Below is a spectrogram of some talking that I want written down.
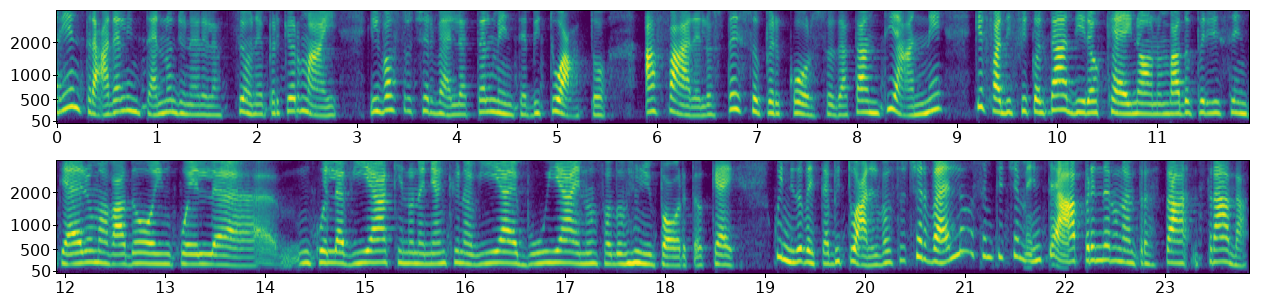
rientrare all'interno di una relazione perché ormai il vostro cervello è talmente abituato a fare lo stesso percorso da tanti anni che fa difficoltà a dire ok no non vado per il sentiero ma vado in, quel, in quella via che non è neanche una via è buia e non so dove mi porta ok? Quindi dovete abituare il vostro cervello semplicemente a prendere un'altra sta- strada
